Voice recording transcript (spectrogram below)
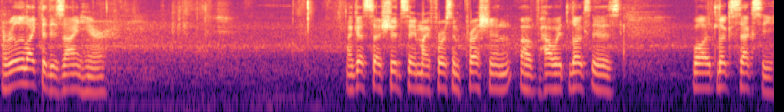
I really like the design here I guess I should say my first impression of how it looks is, well, it looks sexy.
